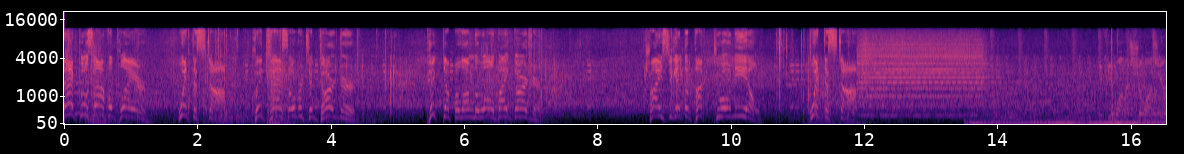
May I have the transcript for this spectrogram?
that goes off a player with the stop. Quick pass over to Gardner. Picked up along the wall by Gardner. Tries to get the puck to O'Neill. With the stop. If you want to show us your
